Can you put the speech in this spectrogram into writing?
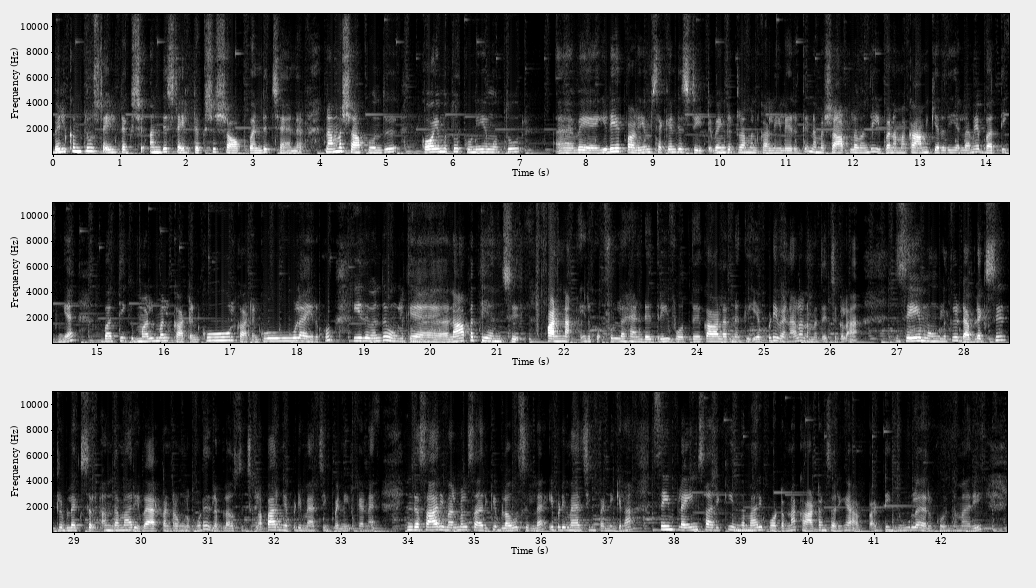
Welcome to Style Tex and Style Tex shop and channel நம்ம shop வந்து Coimbatore Kuniyamuthur Idayarpalayam second street Venkatraman காலனியில் இருக்குது நம்ம ஷாப்பில் வந்து இப்போ நம்ம காமிக்கிறது எல்லாமே பத்திக்குங்க. Batik mulmul cotton cool cotton கூலாக இருக்கும். இது வந்து உங்களுக்கு நாற்பத்தி அஞ்சு பண்ணா இருக்கும். ஃபுல்லு ஹேண்டு த்ரீ ஃபோர்த்து காலர்னுக்கு எப்படி வேணாலும் நம்ம தைச்சுக்கலாம். சேம் உங்களுக்கு டபுள் எக்ஸு ட்ரிபிள் எக்ஸல் அந்த மாதிரி வேர் பண்ணுறவங்களுக்கு கூட இதில் ப்ளவுஸ் தைச்சுக்கலாம். பாருங்கள் எப்படி மேட்சிங் பண்ணியிருக்கேன்னு. இந்த சாரி மல்மல் சாரிக்கு ப்ளவுஸ் இல்லை. இப்படி மேட்சிங் பண்ணிக்கலாம். சேம் ப்ளைன் சாரிக்கு இந்த மாதிரி போட்டோம்னா காட்டன் சாரிக்கு அடி தூளாக இருக்கும் இந்த மாதிரி.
